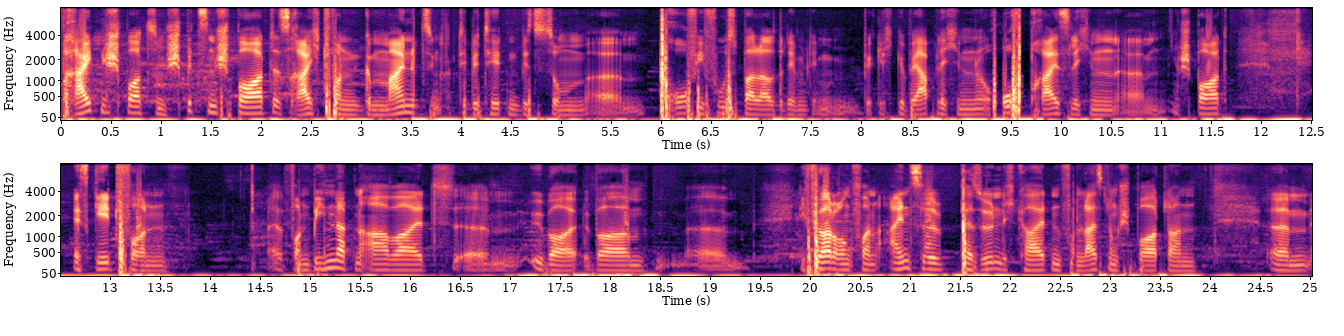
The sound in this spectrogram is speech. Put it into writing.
Breitensport zum Spitzensport. Es reicht von gemeinnützigen Aktivitäten bis zum ähm, Profifußball, also dem, dem wirklich gewerblichen, hochpreislichen ähm, Sport. Es geht von, äh, von Behindertenarbeit ähm, über, über ähm, die Förderung von Einzelpersönlichkeiten, von Leistungssportlern. Ähm,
